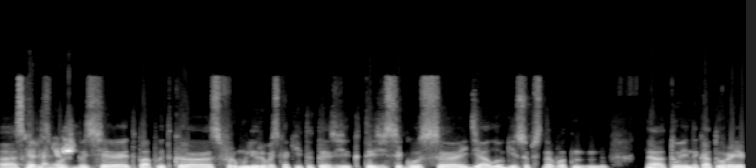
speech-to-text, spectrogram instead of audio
А, скажите, Конечно. может быть, это попытка сформулировать какие-то тези, тезисы госидеологии, собственно, вот а, той, на которой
